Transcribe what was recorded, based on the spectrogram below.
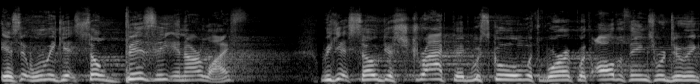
is that when we get so busy in our life, we get so distracted with school, with work, with all the things we're doing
